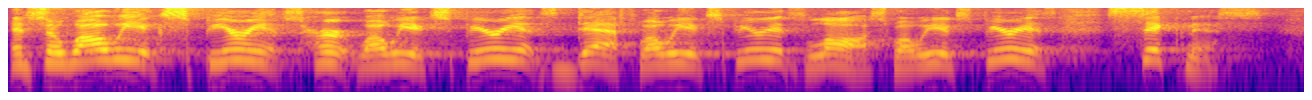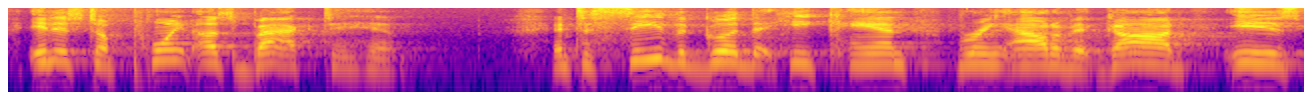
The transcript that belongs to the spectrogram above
And so while we experience hurt, while we experience death, while we experience loss, while we experience sickness, it is to point us back to Him and to see the good that he can bring out of it. God is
